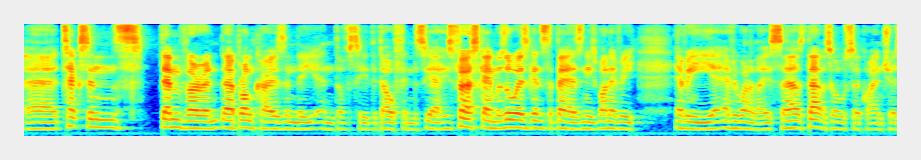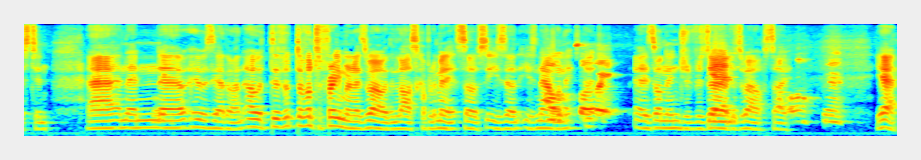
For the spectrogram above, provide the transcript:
uh, Texans, Denver, and their Broncos, and the and obviously the Dolphins. Yeah, his first game was always against the Bears, and he's won every every uh, every one of those. So that was, that was also quite interesting. Uh, and then uh, who was the other one? Oh, Dev- Devonta Freeman as well in the last couple of minutes. So he's uh, he's now Oh, on sorry. uh, is on injured reserve Yeah. as well. So. Oh, yeah. Yeah,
